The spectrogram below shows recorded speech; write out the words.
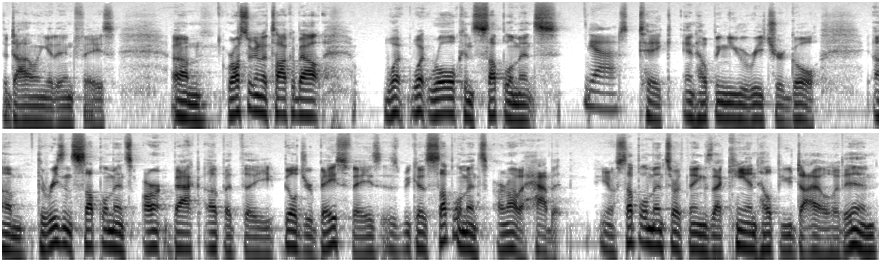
the dialing it in phase. Um, we're also going to talk about what, what role can supplements Yeah. take in helping you reach your goal. Um, the reason supplements aren't back up at the build your base phase is because supplements are not a habit. You know, supplements are things that can help you dial it in,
